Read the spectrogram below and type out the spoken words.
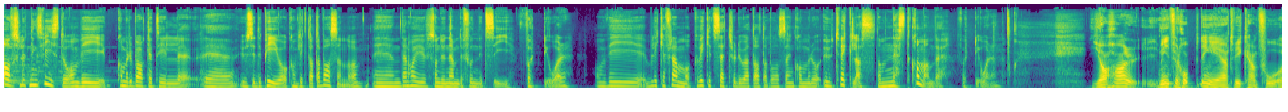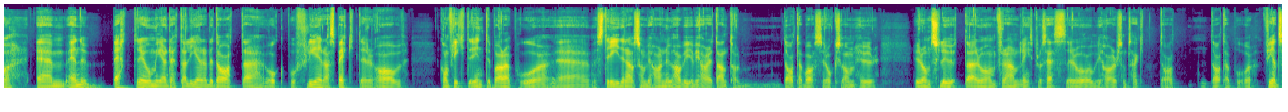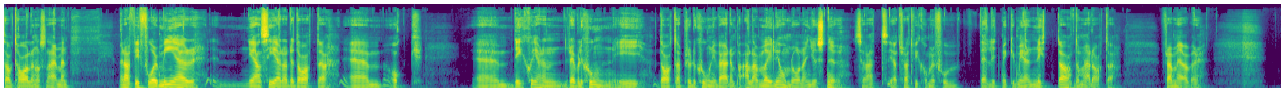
Avslutningsvis då, om vi kommer tillbaka till eh, UCDP och konfliktdatabasen. Då. Eh, den har ju som du nämnde funnits i 40 år. Om vi blickar framåt, på vilket sätt tror du att databasen kommer att utvecklas de nästkommande 40 åren? Jag har, min förhoppning är att vi kan få eh, ännu bättre och mer detaljerade data och på fler aspekter av konflikter, inte bara på eh, striderna som vi har nu. Har vi, vi har ett antal databaser också om hur, hur de slutar och om förhandlingsprocesser och vi har som sagt dat data på fredsavtalen och sådär. Men, men att vi får mer nyanserade data eh, och eh, det sker en revolution i dataproduktion i världen på alla möjliga områden just nu. Så att jag tror att vi kommer få väldigt mycket mer nytta av de här data framöver.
